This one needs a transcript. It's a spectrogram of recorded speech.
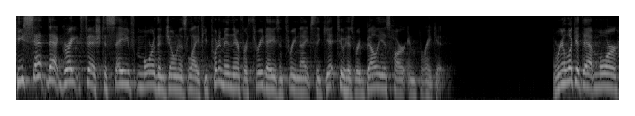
He sent that great fish to save more than Jonah's life. He put him in there for three days and three nights to get to his rebellious heart and break it. And we're going to look at that more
